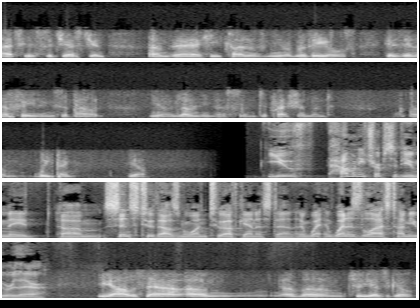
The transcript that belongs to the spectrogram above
at his suggestion, and there he kind of you know reveals his inner feelings about you know loneliness and depression and um, weeping. Yeah. You've how many trips have you made um, since 2001 to Afghanistan, and when, when is the last time you were there? Yeah, I was there um, um two years ago.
